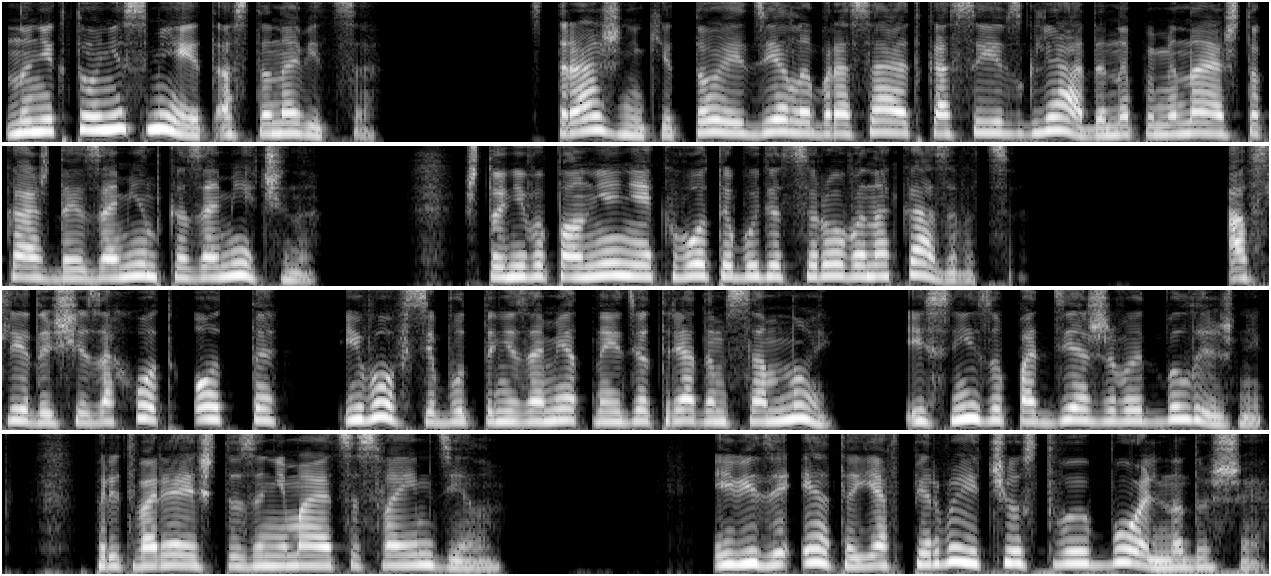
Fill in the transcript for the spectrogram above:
Но никто не смеет остановиться. Стражники то и дело бросают косые взгляды, напоминая, что каждая заминка замечена что невыполнение квоты будет сурово наказываться. А в следующий заход Отто и вовсе будто незаметно идет рядом со мной и снизу поддерживает булыжник, притворяясь, что занимается своим делом. И, видя это, я впервые чувствую боль на душе.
